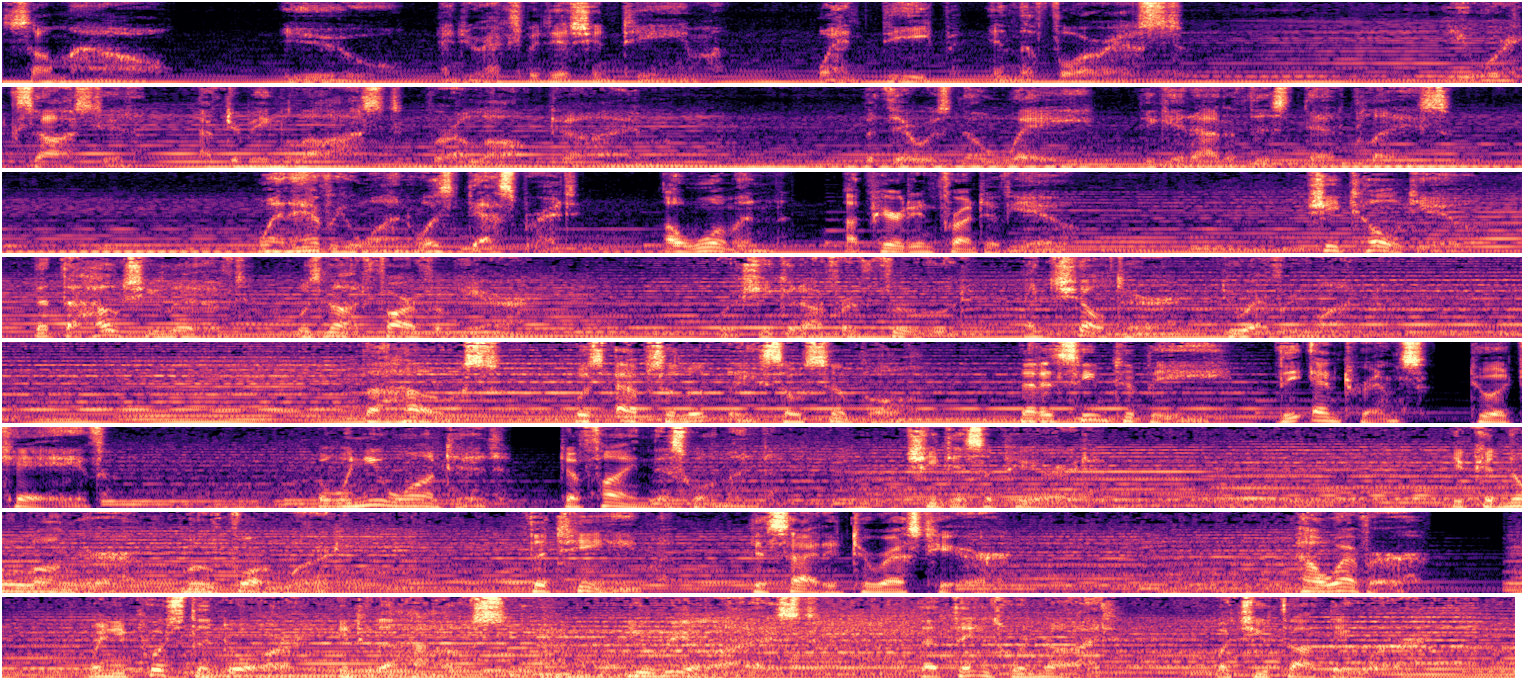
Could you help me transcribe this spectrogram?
Somehow, you and your expedition team went deep in the forest. You were exhausted after being lost for a long time. But there was no way to get out of this dead place. When everyone was desperate, a woman appeared in front of you. She told you that the house she lived was not far from here, where she could offer food and shelter to everyone. The house was absolutely so simple that it seemed to be the entrance to a cave. But when you wanted to find this woman, she disappeared. You could no longer move forward. The team decided to rest here. However, when you pushed the door into the house, you realized that things were not what you thought they were.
